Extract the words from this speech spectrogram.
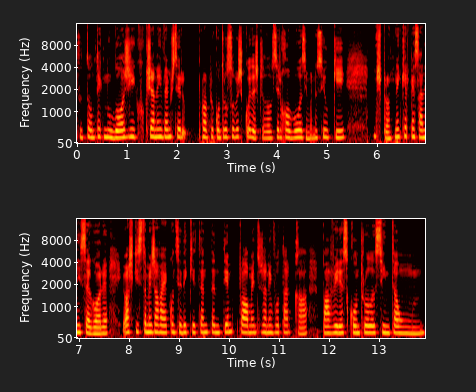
tudo tão tecnológico que já nem vamos ter o próprio controle sobre as coisas, que já vão ser robôs e não sei o quê. Mas pronto, nem quero pensar nisso agora. Eu acho que isso também já vai acontecer daqui a tanto, tanto tempo que provavelmente eu já nem vou estar cá para haver esse controle assim tão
